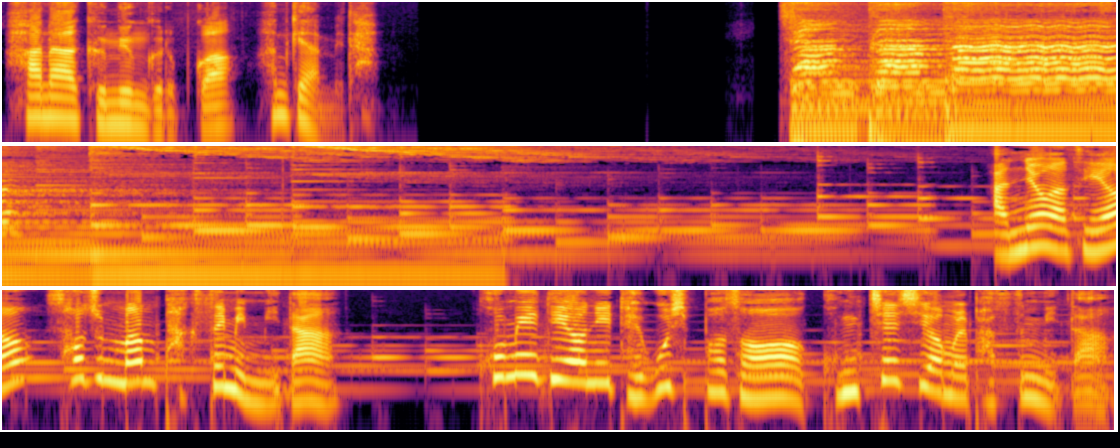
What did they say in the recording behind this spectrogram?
하나금융그룹과 함께합니다. 잠깐만 안녕하세요. 서준맘 박쌤입니다. 코미디언이 되고 싶어서 공채 시험을 봤습니다.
